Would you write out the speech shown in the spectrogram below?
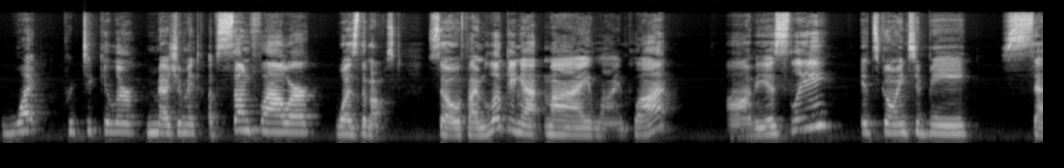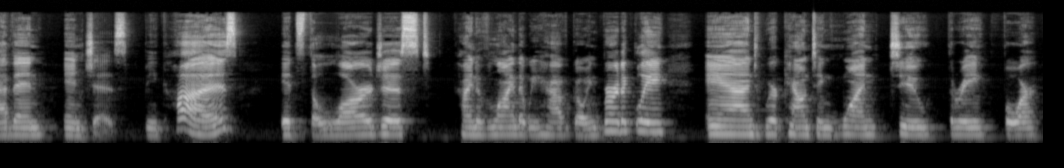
What particular measurement of sunflower was the most? So if I'm looking at my line plot, obviously it's going to be seven inches because it's the largest kind of line that we have going vertically. And we're counting one, two, three, four,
